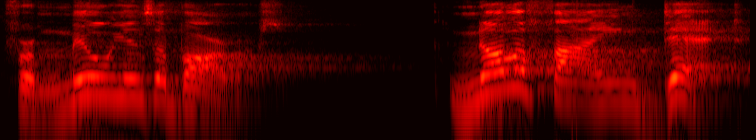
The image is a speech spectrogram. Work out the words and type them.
for millions of borrowers, nullifying debt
